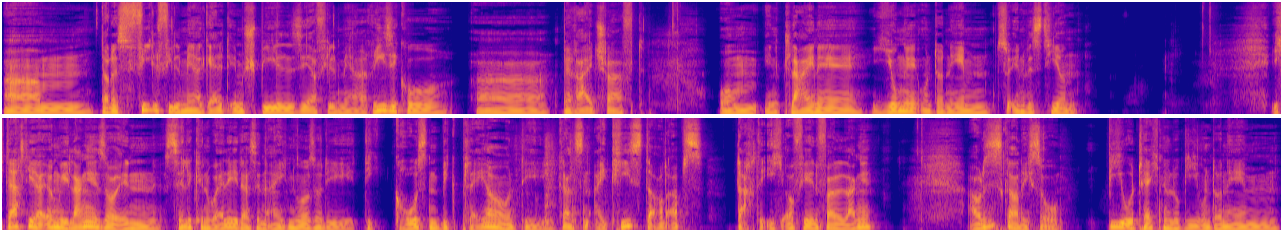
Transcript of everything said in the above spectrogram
Ähm, dort ist viel, viel mehr Geld im Spiel, sehr viel mehr Risikobereitschaft, äh, um in kleine, junge Unternehmen zu investieren. Ich dachte ja irgendwie lange so in Silicon Valley, da sind eigentlich nur so die, die großen Big Player und die ganzen IT-Startups, dachte ich auf jeden Fall lange. Aber das ist gar nicht so. Biotechnologieunternehmen,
